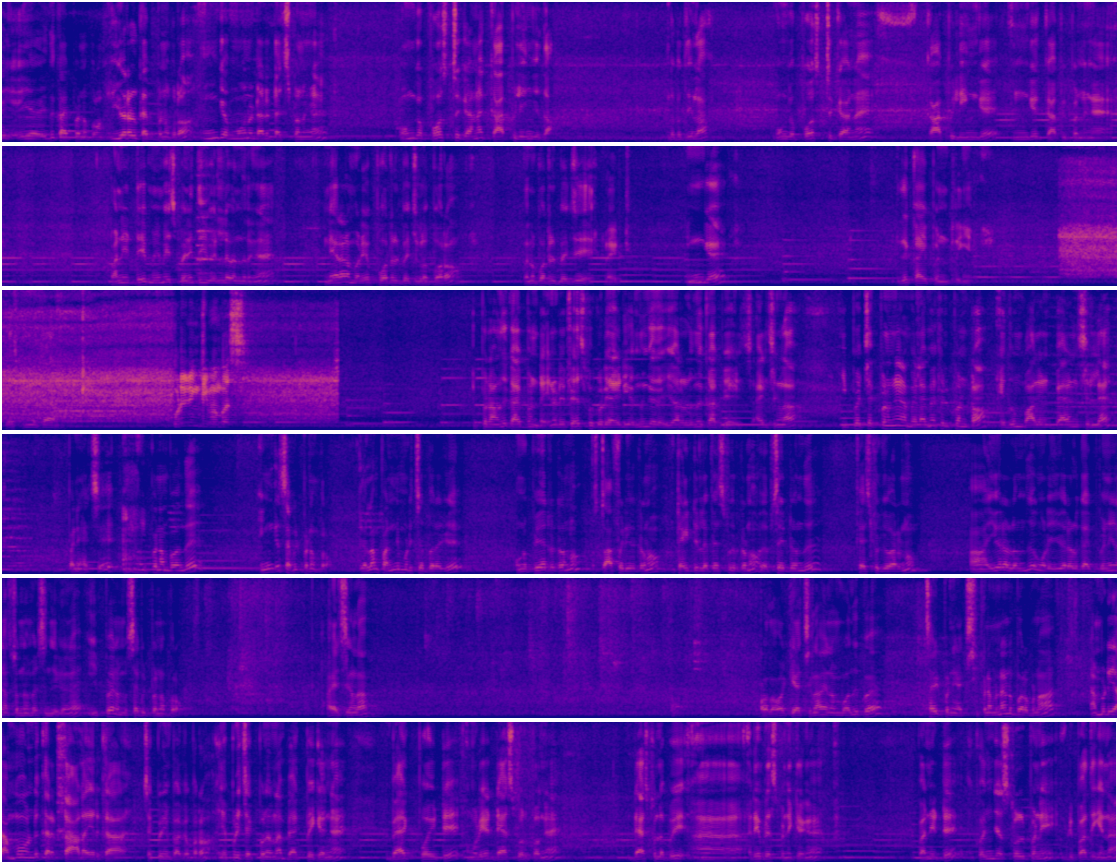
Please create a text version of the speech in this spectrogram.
இது காப்பி பண்ண போகிறோம் யூஆர்எல் காப்பி பண்ண போகிறோம் இங்கே மூணு டாட்டா டச் பண்ணுங்கள் உங்கள் போஸ்ட்டுக்கான காப்பி லிங்க் தான். இந்த பார்த்தீங்களா? உங்கள் போஸ்ட்டுக்கான காப்பி லிங்கை இங்கே காப்பி பண்ணுங்கள் பண்ணிவிட்டு மினிமைஸ் பண்ணி திரும்பி வெளில வந்துடுங்க நேராக நம்மளுடைய போர்ட்டல் பேஜுக்குள்ளே போகிறோம் தானே போர்ட்டல் பேஜு ரைட் இங்கே இதை காய் பண்ணுறீங்க பேஸ் பண்ணிட்டா குட் ஈவினிங் டீம் மெம்பர்ஸ் இப்போ நான் வந்து காப்பி பண்ணிட்டேன். என்னுடைய ஃபேஸ்புக்கோடைய ஐடி வந்து இங்கே யூஆர்எல் வந்து காப்பி ஆகிடுச்சு ஆயிடுச்சுங்களா? இப்போ செக் பண்ணுங்கள் நம்ம எல்லாமே ஃபில் பண்ணிட்டோம். எதுவும் பேலன்ஸ் பேலன்ஸ் இல்லை. பண்ணியாச்சு. இப்போ நம்ம வந்து இங்கே சப்மிட் பண்ண போகிறோம் இதெல்லாம் பண்ணி முடித்த பிறகு உங்கள் பேர் இருக்கணும் ஸ்டாஃப் ஐடி இருக்கணும் டைட்டிலில் ஃபேஸ்புக் இருக்கணும் வெப்சைட் வந்து ஃபேஸ்புக் வரணும். யூஆர்எல் வந்து உங்களுடைய யூஆர்எல் காப்பி பண்ணி நான் சொன்ன மாதிரி செஞ்சுக்கோங்க. இப்போ நம்ம சப்மிட் பண்ண போகிறோம் ஆயிடுச்சுங்களா? அவ்வளோதான். ஓகே ஆச்சுங்களா? நம்ம வந்து இப்போ சைட் பண்ணியாச்சு. இப்போ நம்ம என்ன போகிறோம்னா நம்முடைய அமௌண்ட்டு கரெக்டாக ஆளாயிருக்கா? ஆகிருக்கா செக் பண்ணி பார்க்க போகிறோம் எப்படி செக் பண்ணணும்னா பேக் போய்க்கோங்க. பேக் போயிட்டு உங்களுடைய டேஷ்போர்ட் போங்க. டேஷ்போர்டில் போய் ரீப்ரேஸ் பண்ணிக்கோங்க. பண்ணிவிட்டு கொஞ்சம் ஸ்க்ரோல் பண்ணி இப்படி பார்த்தீங்கன்னா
